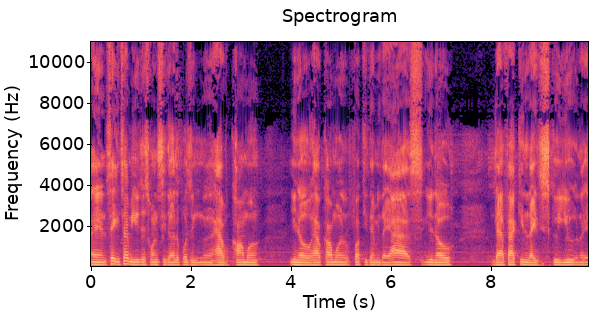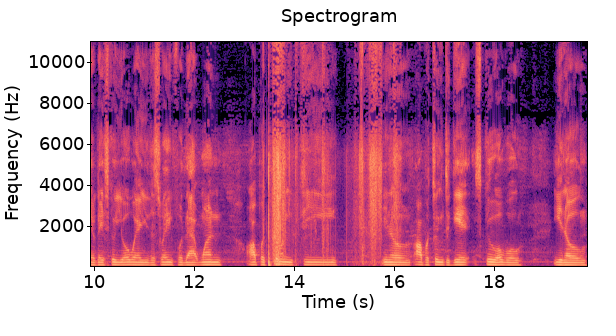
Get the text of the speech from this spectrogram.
and same time, you just want to see the other person have karma you know, have karma fucking them in their ass, you know, that fact, you know, they screw you, if they screw you over and you're just waiting for that one opportunity, you know, opportunity to get screwed over, you know,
